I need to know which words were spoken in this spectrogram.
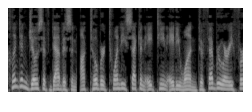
Clinton Joseph Davisson October 22, 1881 to February 1,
